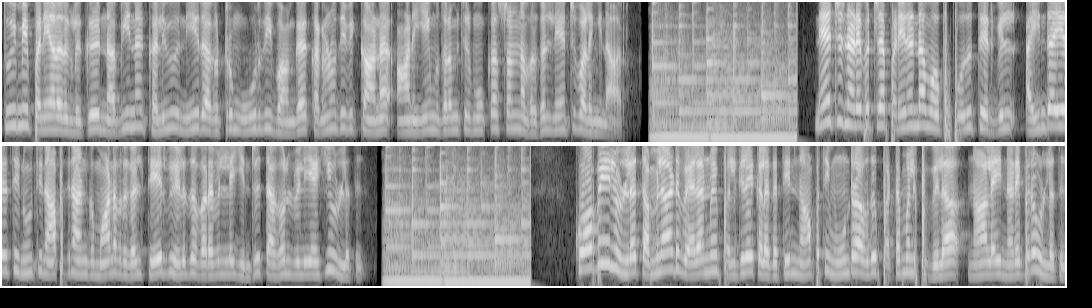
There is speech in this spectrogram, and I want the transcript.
தூய்மை பணியாளர்களுக்கு நவீன கழிவு நீர் அகற்றும் ஊர்தி வாங்க கடனுதவிக்கான ஆணையை முதலமைச்சர் மு க ஸ்டாலின் அவர்கள் நேற்று வழங்கினார். நேற்று நடைபெற்ற பனிரெண்டாம் வகுப்பு பொதுத் தேர்வில் ஐந்தாயிரத்தி நூற்றி நாற்பத்தி நான்கு மாணவர்கள் தேர்வு எழுத வரவில்லை என்று தகவல் வெளியாகியுள்ளது. கோவையில் உள்ள தமிழ்நாடு வேளாண்மை பல்கலைக்கழகத்தின் நாற்பத்தி மூன்றாவது பட்டமளிப்பு விழா நாளை நடைபெற உள்ளது.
